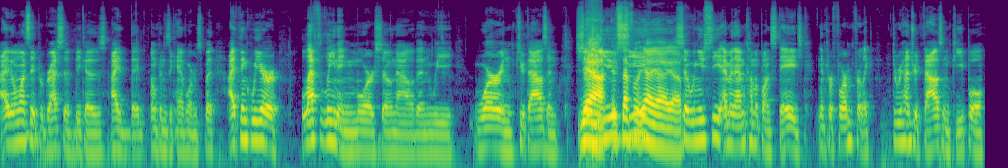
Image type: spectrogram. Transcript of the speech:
I don't want to say progressive because I it opens the can of worms, but I think we are left leaning more so now than we were in 2000. So yeah, it's definitely yeah, yeah, yeah. so when you see Eminem come up on stage and perform for like 300,000 people,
